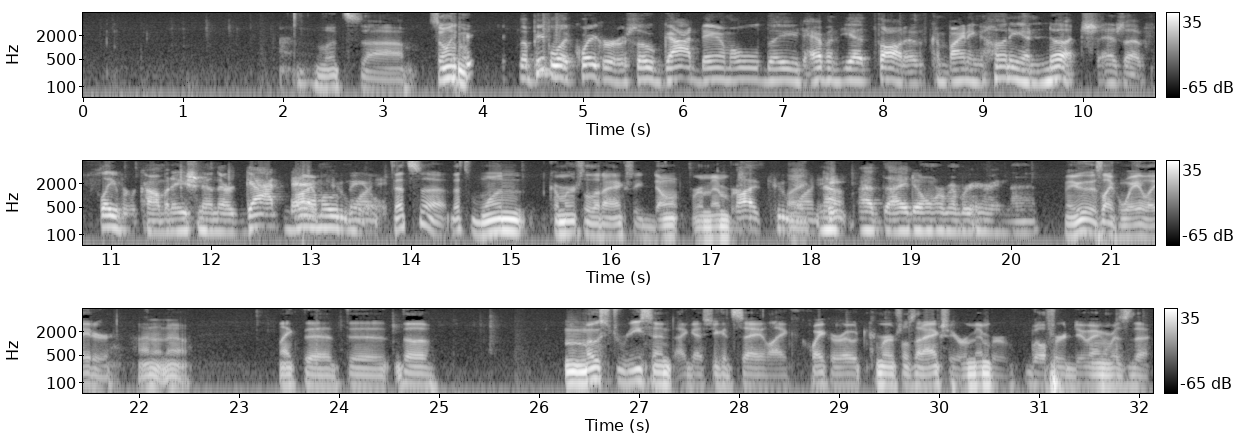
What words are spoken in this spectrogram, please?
Let's. uh So anyway, The people at Quaker are so goddamn old they haven't yet thought of combining honey and nuts as a flavor combination in their goddamn oatmeal. that's uh that's one commercial that I actually don't remember. Five two Like, one No. I, I don't remember hearing that. Maybe it was like way later. I don't know. Like the the the most recent, I guess you could say, like Quaker Oat commercials that I actually remember Wilford doing was the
